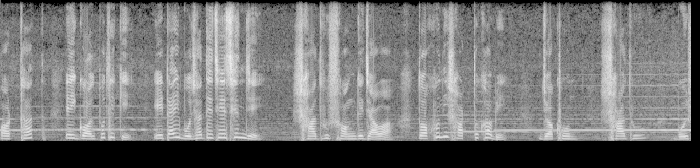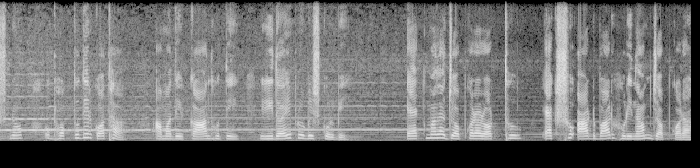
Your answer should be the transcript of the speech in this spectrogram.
অর্থাৎ এই গল্প থেকে এটাই বোঝাতে চেয়েছেন যে, সাধু সঙ্গে যাওয়া তখনই সার্থক হবে, যখন সাধু, বৈষ্ণব ও ভক্তদের কথা আমাদের কান হতে হৃদয়ে প্রবেশ করবে। একমালা জপ করার অর্থ একশো আট বার হরিনাম জপ করা।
